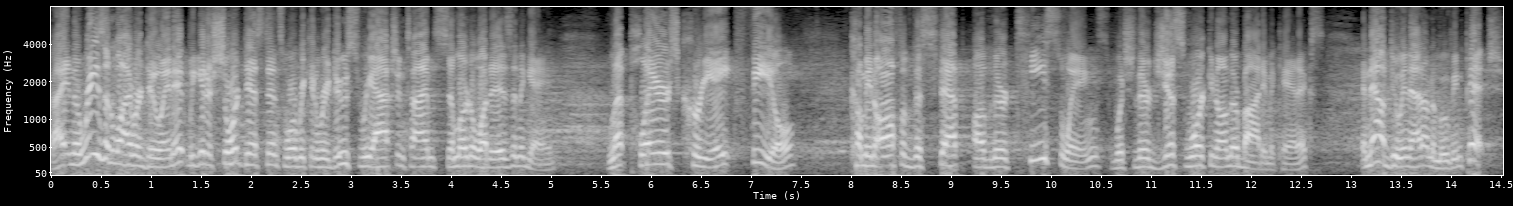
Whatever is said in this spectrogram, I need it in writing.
Right? And the reason why we're doing it, we get a short distance where we can reduce reaction time similar to what it is in a game. Let players create feel coming off of the step of their T swings, which they're just working on their body mechanics, and now doing that on a moving pitch.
